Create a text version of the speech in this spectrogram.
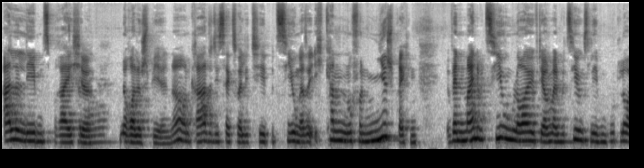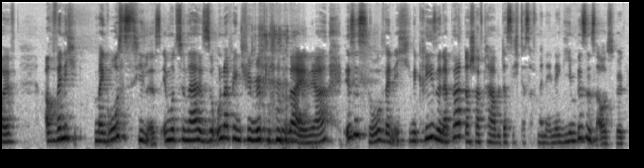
alle Lebensbereiche genau. Eine Rolle spielen. Ne? Und gerade die Sexualität, Beziehung. Also ich kann nur von mir sprechen. wenn meine Beziehung läuft, ja, und mein Beziehungsleben gut läuft, auch wenn ich mein großes Ziel ist, emotional so unabhängig wie möglich zu sein, ja, ist es so, wenn ich eine Krise in der Partnerschaft habe, dass sich das auf meine Energie im Business auswirkt.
